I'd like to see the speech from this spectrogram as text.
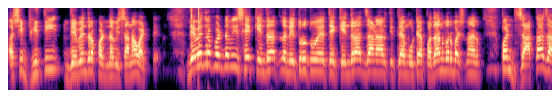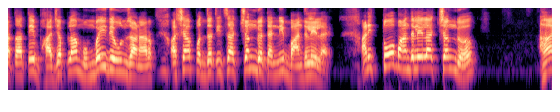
अशी भीती देवेंद्र फडणवीसांना वाटते. देवेंद्र फडणवीस हे केंद्रातलं नेतृत्व आहे ते केंद्रात जाणार तिथल्या मोठ्या पदांवर बसणार पण जाता जाता ते भाजपला मुंबई देऊन जाणार अशा पद्धतीचा चंग त्यांनी बांधलेला आहे. आणि तो बांधलेला चंग हा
